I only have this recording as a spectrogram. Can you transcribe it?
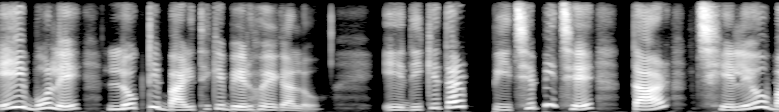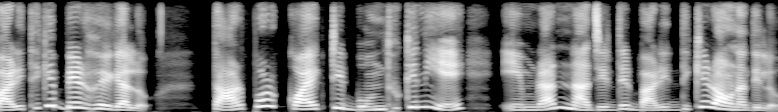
এই বলে লোকটি বাড়ি থেকে বের হয়ে গেল। এদিকে তার পিছে পিছে তার ছেলেও বাড়ি থেকে বের হয়ে গেল। তারপর কয়েকটি বন্ধুকে নিয়ে ইমরান নাজিরদের বাড়ির দিকে রওনা দিল।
